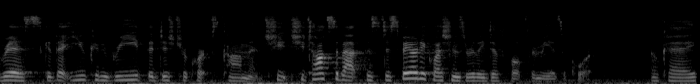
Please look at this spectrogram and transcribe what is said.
risk that you can read the district court's comments? She talks about this disparity question is really difficult for me as a court. Okay?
